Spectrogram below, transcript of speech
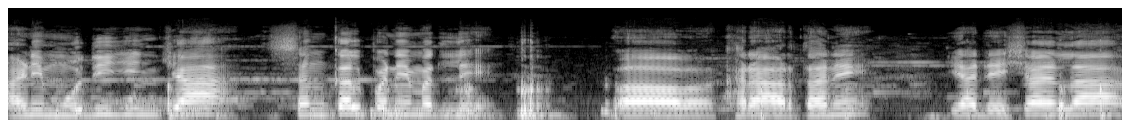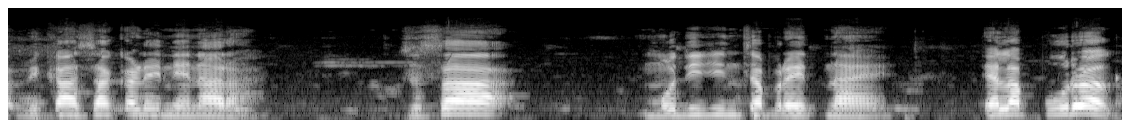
आणि मोदीजींच्या संकल्पनेमधले खऱ्या अर्थाने या देशाला विकासाकडे नेणारा जसा मोदीजींचा प्रयत्न आहे त्याला पूरक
